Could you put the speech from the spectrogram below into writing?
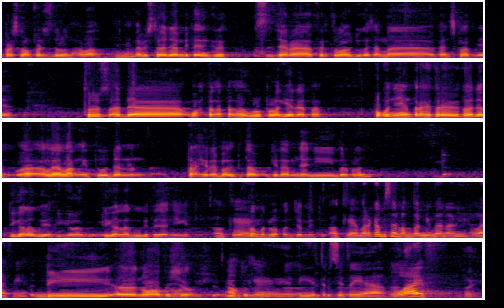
press conference dulu awal. Mhm. Habis itu ada meet and greet secara virtual juga sama fans clubnya. Terus ada, wah tengah-tengah gue lupa lagi ada apa. Pokoknya yang terakhir-terakhir itu ada uh, lelang itu dan terakhirnya banget kita kita menyanyi berapa lagu? Tiga lagu ya? Tiga lagu. Tiga lagu kita nyanyi gitu. Oke. Selama 8 jam itu. Oke, mereka bisa nonton di mana nih live-nya? Di uh, No Official. Oke, YouTube-nya. Uh, di YouTube situ ya. Live. Live.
